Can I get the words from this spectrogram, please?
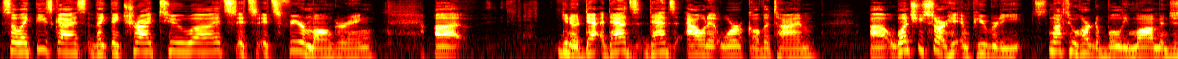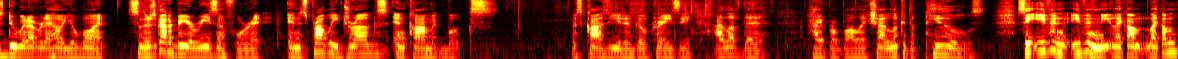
So like these guys, like they try to, uh, it's it's it's fear mongering. you know, dad, dad's dad's out at work all the time. Uh, once you start hitting puberty, it's not too hard to bully mom and just do whatever the hell you want. So there's got to be a reason for it, and it's probably drugs and comic books that's causing you to go crazy. I love the hyperbolic shot. Look at the pills. See, even even me, like I'm like I'm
